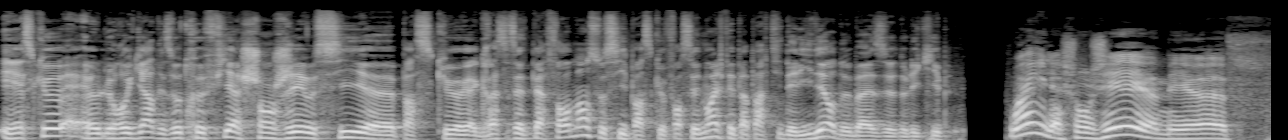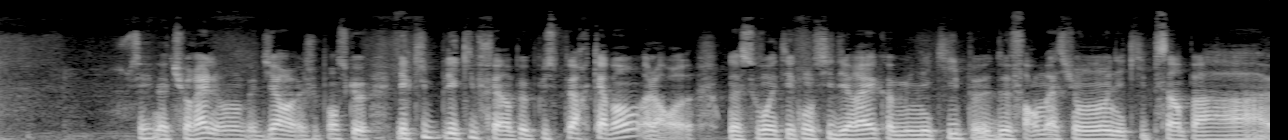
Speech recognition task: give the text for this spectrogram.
Et est-ce que euh, le regard des autres filles a changé aussi euh, parce que grâce à cette performance aussi parce que forcément elle fait pas partie des leaders de base de l'équipe? Ouais, il a changé, mais euh, c'est naturel. Hein, on veut dire, je pense que l'équipe l'équipe fait un peu plus peur qu'avant. Alors, on a souvent été considéré comme une équipe de formation, une équipe sympa,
